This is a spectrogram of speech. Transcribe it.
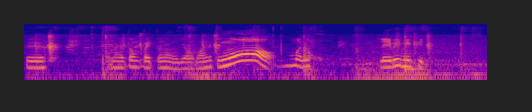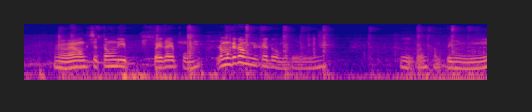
คือ มันจะต้องไปตัวอย่างเดียวมันก็จะโง่เหมือนเลยไม่มีผิดเห็นไหมมันจะต้องรีบไปไล่ผม แล้วมันก็ต้องกระโดดมาตรงนี้นี่ต้องทำเป็นอย่างนี้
